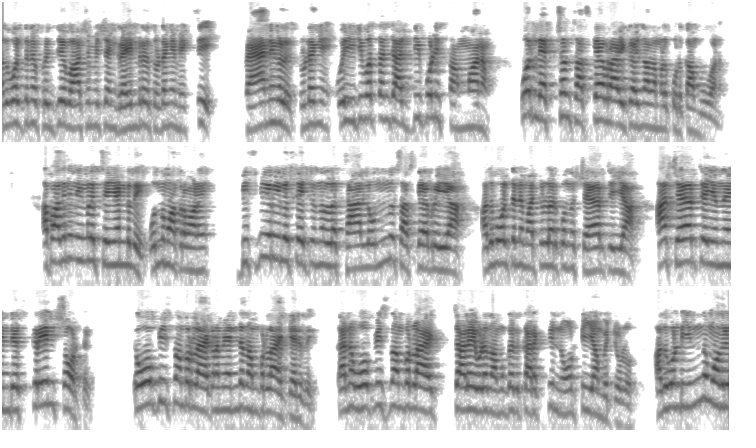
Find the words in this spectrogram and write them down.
അതുപോലെ തന്നെ ഫ്രിഡ്ജ് വാഷിംഗ് മെഷീൻ ഗ്രൈൻഡർ തുടങ്ങിയ മിക്സി ഫാനുകൾ തുടങ്ങി ഒരു ഇരുപത്തഞ്ച് അടിപൊളി സമ്മാനം. ഒരു ലക്ഷം സബ്സ്ക്രൈബർ ആയി കഴിഞ്ഞാൽ നമ്മൾ കൊടുക്കാൻ പോവാണ്. അപ്പൊ അതിന് നിങ്ങൾ ചെയ്യേണ്ടത് ഒന്ന് മാത്രമാണ് ബിസ്മി റിയൽ എസ്റ്റേറ്റ് എന്നുള്ള ചാനൽ ഒന്ന് സബ്സ്ക്രൈബ് ചെയ്യുക. അതുപോലെ തന്നെ മറ്റുള്ളവർക്ക് ഒന്ന് ഷെയർ ചെയ്യുക. ആ ഷെയർ ചെയ്യുന്നതിന്റെ സ്ക്രീൻഷോട്ട് ഓഫീസ് നമ്പറിൽ അയക്കണം. എന്റെ നമ്പറിൽ അയക്കരുത്. കാരണം ഓഫീസ് നമ്പറിൽ അയച്ചാലേ ഇവിടെ നമുക്കത് കറക്റ്റ് നോട്ട് ചെയ്യാൻ പറ്റുള്ളൂ. അതുകൊണ്ട് ഇന്ന് മുതൽ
